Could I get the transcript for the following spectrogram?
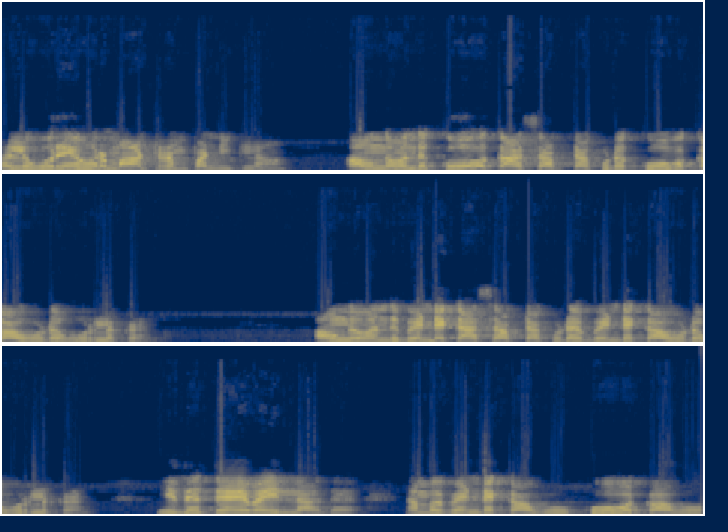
அதில் ஒரே ஒரு மாற்றம் பண்ணிக்கலாம். அவங்க வந்து கோவக்காய் சாப்பிட்டா கூட கோவக்காவோட உருளைக்கிழங்கு. அவங்க வந்து வெண்டைக்காய் சாப்பிட்டா கூட வெண்டைக்காவோட உருளைக்கிழங்கு. இது தேவையில்லாத நம்ம வெண்டைக்காவோ கோவக்காவோ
